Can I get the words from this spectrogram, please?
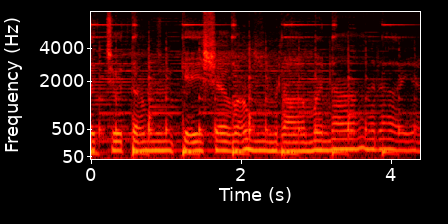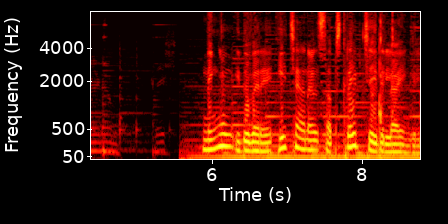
अच्युतं केशवं रामनारायणं നിങ്ങൾ ഇതുവരെ ഈ ചാനൽ സബ്സ്ക്രൈബ് ചെയ്തില്ല എങ്കിൽ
